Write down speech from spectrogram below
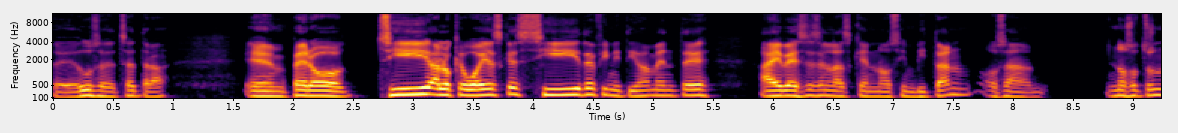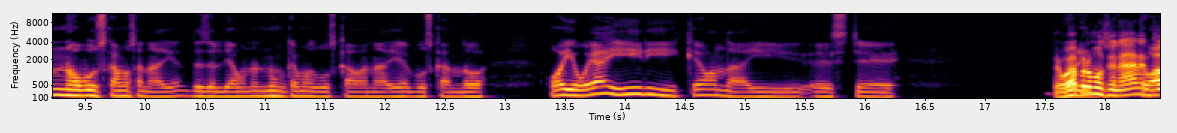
se deduce, etcétera. Em, pero sí, a lo que voy es que sí, definitivamente hay veces en las que nos invitan. O sea, nosotros no buscamos a nadie. Desde el día uno nunca hemos buscado a nadie buscando, oye, voy a ir y qué onda. Y este, Te voy a promocionar, te voy a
